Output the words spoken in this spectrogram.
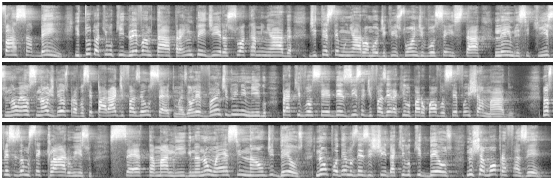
faça bem, e tudo aquilo que levantar para impedir a sua caminhada de testemunhar o amor de Cristo onde você está, lembre-se que isso não é um sinal de Deus para você parar de fazer o certo, mas é um levante do inimigo para que você desista de fazer aquilo para o qual você foi chamado. Nós precisamos ter claro isso. Seta maligna não é sinal de Deus. Não podemos desistir daquilo que Deus nos chamou para fazer.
